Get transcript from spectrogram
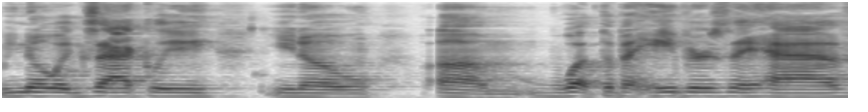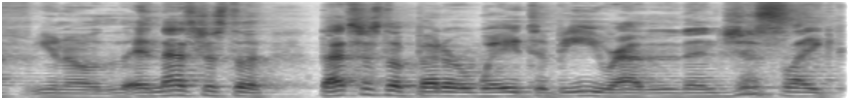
we know exactly you know um, what the behaviors they have, you know, and that's just a that's just a better way to be rather than just like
